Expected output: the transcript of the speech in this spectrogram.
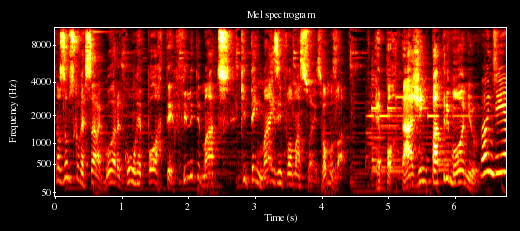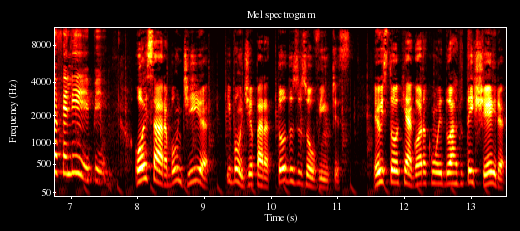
nós vamos conversar agora com o repórter Felipe Matos, que tem mais informações. Vamos lá! Reportagem Patrimônio. Bom dia, Felipe! Oi, Sara, bom dia! E bom dia para todos os ouvintes. Eu estou aqui agora com o Eduardo Teixeira,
